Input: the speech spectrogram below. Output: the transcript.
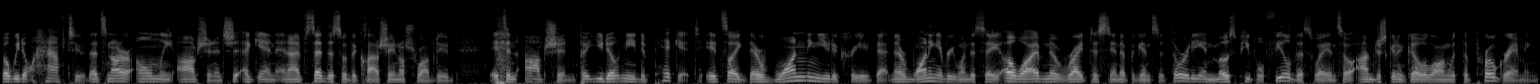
but we don't have to. That's not our only option. It's just, again, and I've said this with the Klaus Schanow Schwab dude. It's an option, but you don't need to pick it. It's like they're wanting you to create that, and they're wanting everyone to say, "Oh, well, I have no right to stand up against authority," and most people feel this way, and so I'm just going to go along with the programming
